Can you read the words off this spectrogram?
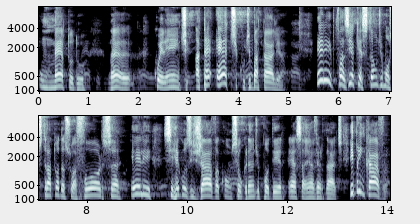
um método né, coerente, até ético de batalha. Ele fazia questão de mostrar toda a sua força, ele se regozijava com o seu grande poder, essa é a verdade. E brincava.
